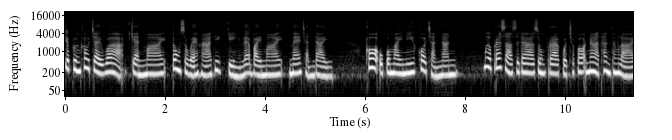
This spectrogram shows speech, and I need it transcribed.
จะพึงเข้าใจว่าแก่นไม้ต้องแสวงหาที่กิ่งและใบไม้แม้ฉันใด ข้ออุปมานี้ก็ฉันนั้น เมื่อพระศาสดาทรงปรากฏเฉพาะหน้าท่านทั้งหลาย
